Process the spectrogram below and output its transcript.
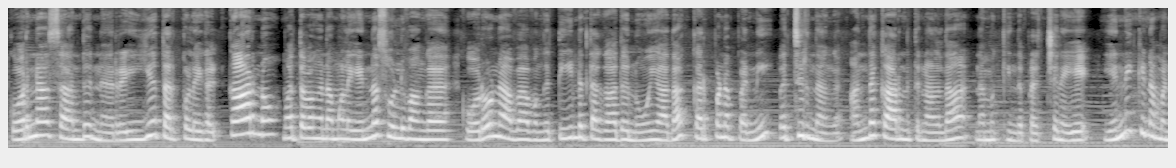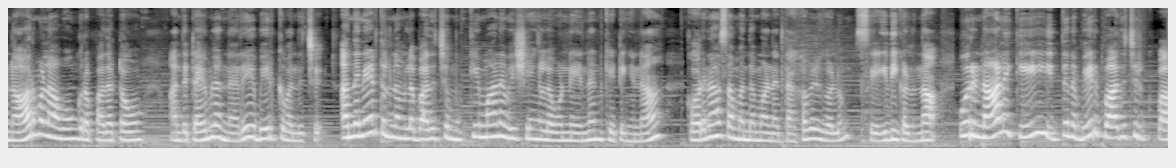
கொரோனா சார்ந்து நிறைய தற்கொலைகள். காரணம் மத்தவங்க நம்மளை என்ன சொல்லுவாங்க? கொரோனாவை அவங்க தீண்டத்தகாத நோயாதான் கற்பனை பண்ணி வச்சிருந்தாங்க. அந்த காரணத்தினால தான் நமக்கு இந்த பிரச்சனையே. என்னைக்கு நம்ம நார்மல் ஆவோங்கிற பதட்டம் அந்த டைம்ல நிறைய பேருக்கு வந்துச்சு. அந்த நேரத்தில் நம்மளை பாதிச்ச முக்கியமான விஷயங்கள்ல ஒண்ணு என்னன்னு கேட்டிங்கன்னா கொரோனா சம்பந்தமான தகவல்களும் செய்திகளும் தான். ஒரு நாளைக்கு இத்தனை பேர் பாதிச்சிருக்குப்பா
